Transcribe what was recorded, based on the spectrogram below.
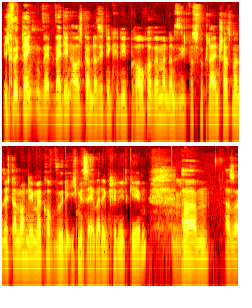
ich würde denken, bei den Ausgaben, dass ich den Kredit brauche, wenn man dann sieht, was für Kleinscheiß man sich dann noch nebenher kauft, würde ich mir selber den Kredit geben. Mhm. Ähm, also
